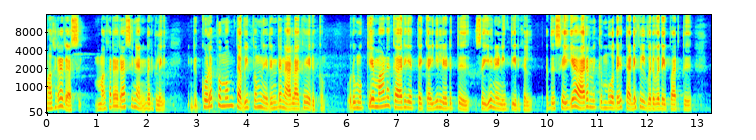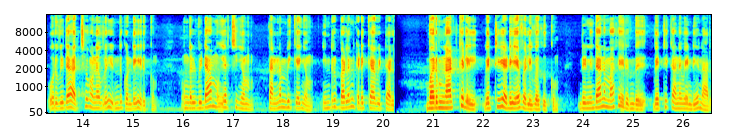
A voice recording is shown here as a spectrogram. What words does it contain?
மகர ராசி. மகர ராசி நண்பர்களே இன்று குழப்பமும் தவிப்பும் நிறைந்த நாளாக இருக்கும். ஒரு முக்கியமான காரியத்தை கையில் எடுத்து செய்ய நினைத்தீர்கள். அது செய்ய ஆரம்பிக்கும் போதே தடைகள் வருவதை பார்த்து ஒருவித அச்ச உணர்வு இருந்து கொண்டே இருக்கும். உங்கள் விடாமுயற்சியும் தன்னம்பிக்கையும் இன்று பலன் கிடைக்காவிட்டால் வரும் நாட்களில் வெற்றியடைய வழிவகுக்கும். இன்று நிதானமாக இருந்து வெற்றி காண வேண்டிய நாள்.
